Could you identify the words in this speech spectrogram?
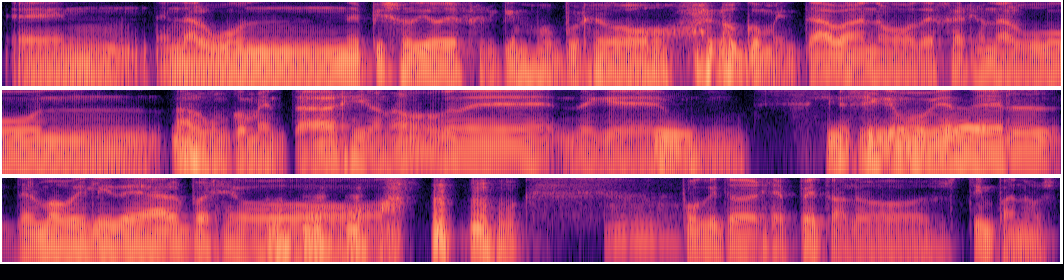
en, en, algún episodio de Friquismo Puro lo comentaban o dejaron algún mm. algún comentario, ¿no? De, de que, sí, que sigue muy bien del, del, móvil ideal, pero un poquito de respeto a los tímpanos.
